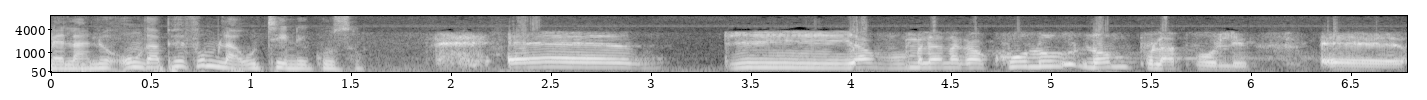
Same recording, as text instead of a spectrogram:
simelane ungaphefumla uthini kuzo? Eh ndiyavumelana kakhulu nomphulaphuli eh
